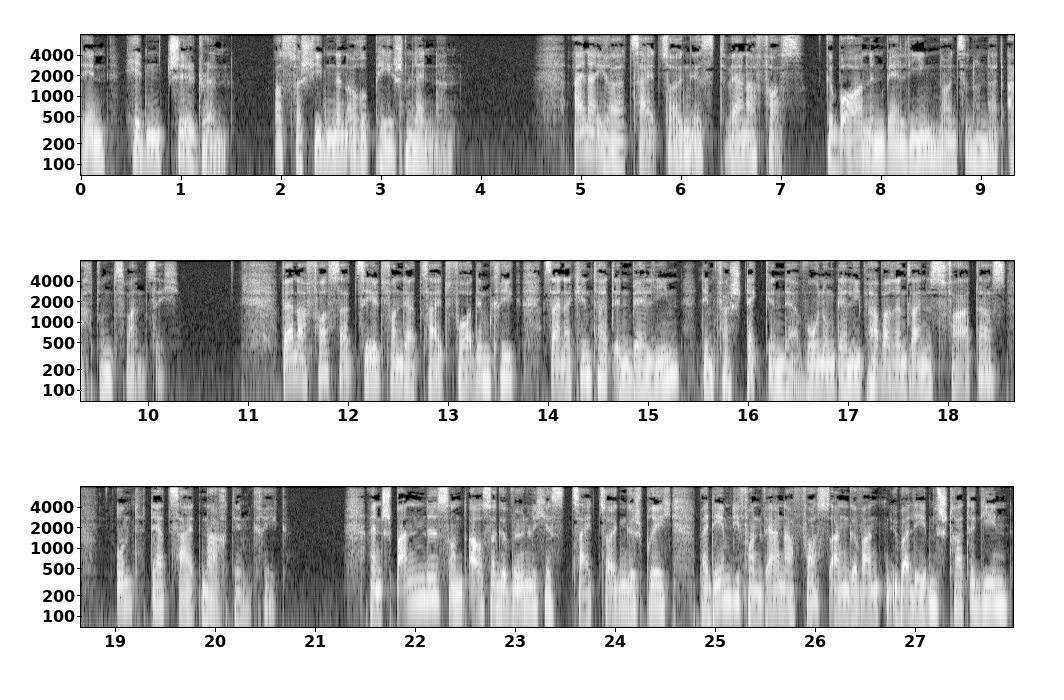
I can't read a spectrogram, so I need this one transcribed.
den Hidden Children, aus verschiedenen europäischen Ländern. Einer ihrer Zeitzeugen ist Werner Voss, geboren in Berlin 1928. Werner Voss erzählt von der Zeit vor dem Krieg, seiner Kindheit in Berlin, dem Versteck in der Wohnung der Liebhaberin seines Vaters und der Zeit nach dem Krieg. Ein spannendes und außergewöhnliches Zeitzeugengespräch, bei dem die von Werner Voss angewandten Überlebensstrategien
